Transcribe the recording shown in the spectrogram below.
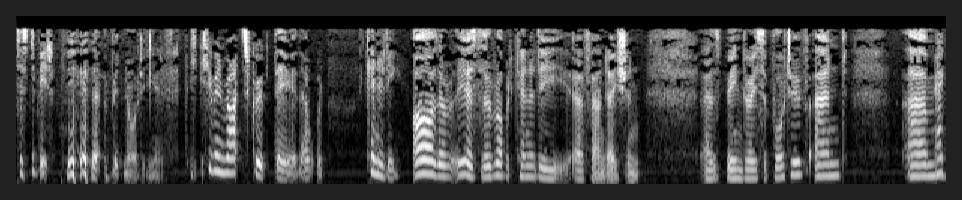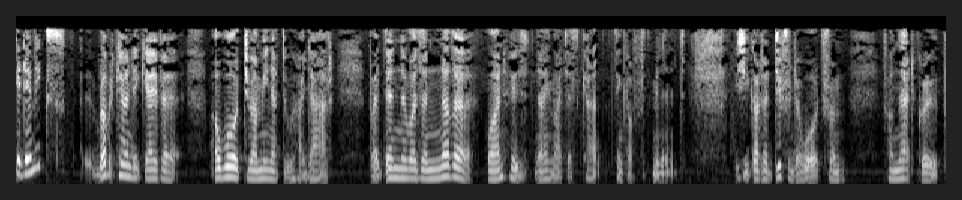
Just a bit. a bit naughty, yes. Human rights group there, that would Kennedy. Oh, the, yes, the Robert Kennedy uh, Foundation has been very supportive and um, academics. Robert Kennedy gave a award to Aminatou Haidar, but then there was another one whose name I just can't think of for the minute. She got a different award from from that group.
